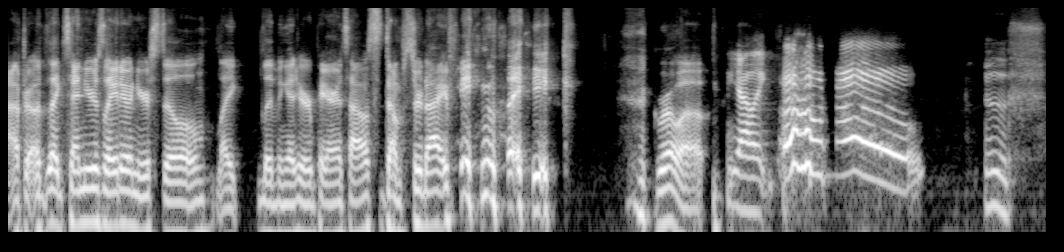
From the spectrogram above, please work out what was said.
after like 10 years later and you're still like living at your parents' house, dumpster diving, like grow up. Yeah, like oh no. oof.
